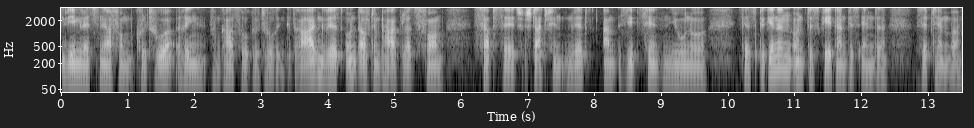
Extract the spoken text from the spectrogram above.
wie im letzten Jahr vom Kulturring, vom Karlsruhe Kulturring getragen wird und auf dem Parkplatz vorm Substage stattfinden wird. Am 17. Juni wird es beginnen und es geht dann bis Ende September.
